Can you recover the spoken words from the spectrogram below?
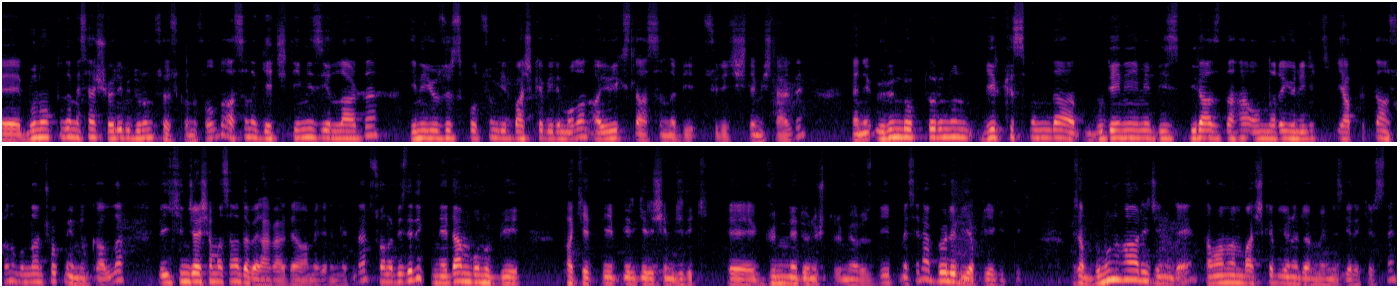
E, bu noktada mesela şöyle bir durum söz konusu oldu. Aslında geçtiğimiz yıllarda yine User Spots'un bir başka birim olan IOX ile aslında bir süreç işlemişlerdi. Yani ürün doktorunun bir kısmında bu deneyimi biz biraz daha onlara yönelik yaptıktan sonra bundan çok memnun kaldılar. Ve ikinci aşamasına da beraber devam edelim dediler. Sonra biz dedik neden bunu bir paketleyip bir girişimcilik e, gününe dönüştürmüyoruz deyip mesela böyle bir yapıya gittik. Mesela bunun haricinde tamamen başka bir yöne dönmemiz gerekirse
